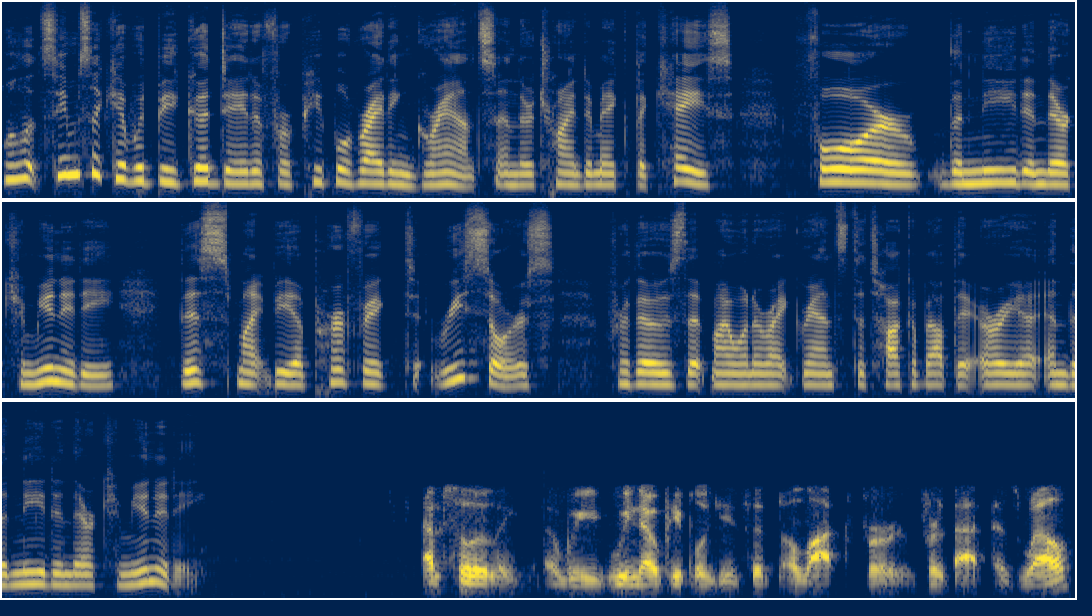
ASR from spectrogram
Well, it seems like it would be good data for people writing grants and they're trying to make the case for the need in their community. This might be a perfect resource for those that might want to write grants to talk about the area and the need in their community. Absolutely. Uh, we, we know people use it a lot for, for that as well.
